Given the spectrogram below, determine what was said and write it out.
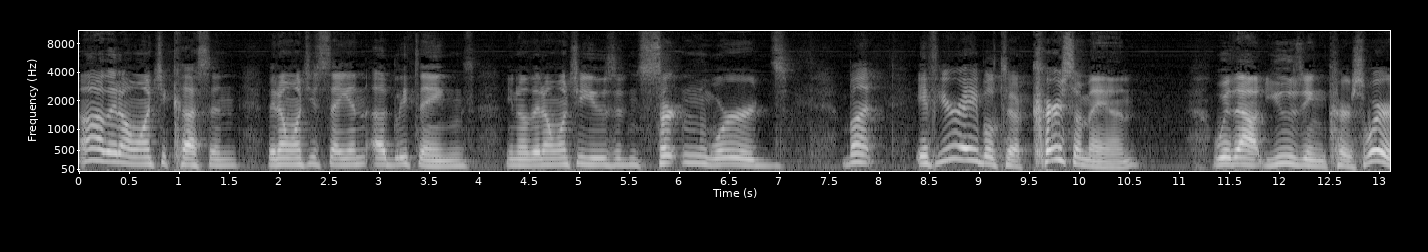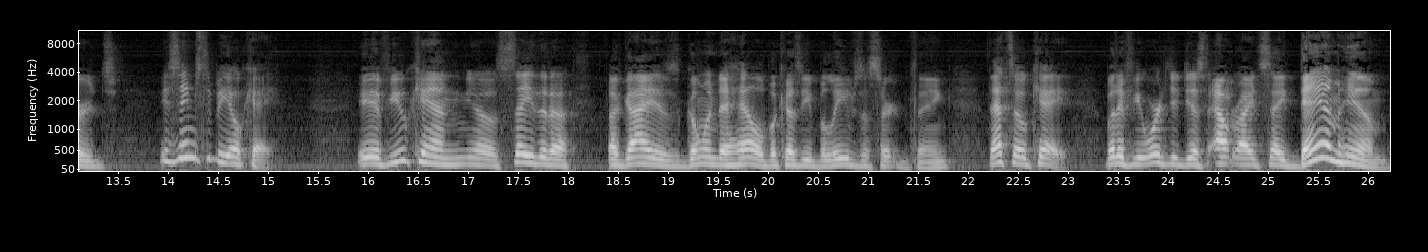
Oh, they don't want you cussing. They don't want you saying ugly things. You know, they don't want you using certain words. But if you're able to curse a man without using curse words, it seems to be okay. If you can, you know, say that a, a guy is going to hell because he believes a certain thing, that's okay. But if you were to just outright say, damn him,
